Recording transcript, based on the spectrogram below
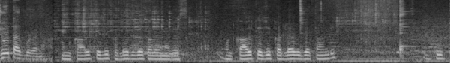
ಜೂಟ್ ಹಾಕ್ಬಿಡೋಣ. ಒಂದು ಕಾಲು ಕೆ ಜಿ ಕಡಲೆ ಬೀಜ ತಗೊಳ್ಳೋಣ ಗೈಸ್ ಒಂದು ಕಾಲು ಕೆ ಜಿ ಕಡಲೆ ಬೀಜ ತಗೊಂಡು ಜೂಟ್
